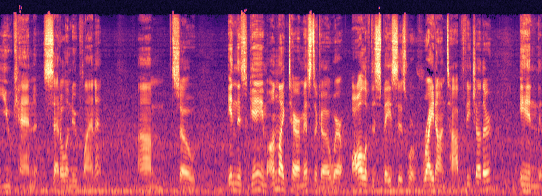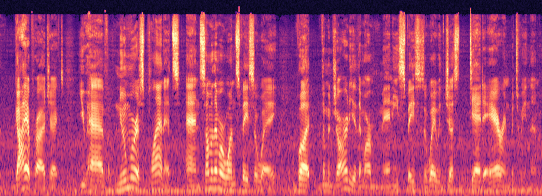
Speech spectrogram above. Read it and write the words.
you can settle a new planet. Um, so in this game, unlike Terra Mystica, where all of the spaces were right on top of each other, in Gaia Project, you have numerous planets, and some of them are one space away, but the majority of them are many spaces away with just dead air in between them.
